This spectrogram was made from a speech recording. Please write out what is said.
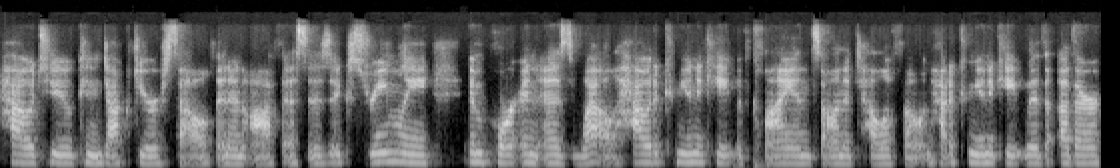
how to conduct yourself in an office is extremely important as well. How to communicate with clients on a telephone, how to communicate with other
